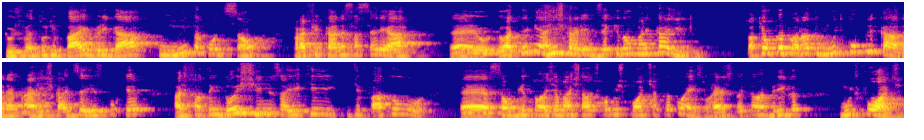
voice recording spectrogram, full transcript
que o Juventude vai brigar com muita condição para ficar nessa Série A. É, eu, eu até me arriscaria a dizer que não vai cair. Só que é um campeonato muito complicado, né? Para arriscar dizer isso, porque acho que só tem dois times aí que, que de fato é, são virtuais rebaixados, como o Sport e a Frequência. O resto vai ter uma briga muito forte.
